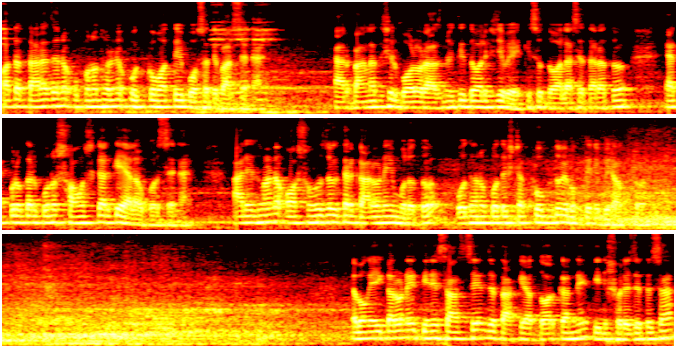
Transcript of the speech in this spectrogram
অর্থাৎ তারা যেন কোনো ধরনের ঐক্যমতেই পৌঁছাতে পারছে না। আর বাংলাদেশের বড় রাজনৈতিক দল হিসেবে কিছু দল আছে তারা তো এক প্রকার কোনো সংস্কারকে অ্যালাউ করছে না। আর এ ধরনের অসহযোগিতার কারণেই মূলত প্রধান উপদেষ্টা ক্ষুব্ধ এবং তিনি বিরক্ত। এবং এই কারণেই তিনি চাচ্ছেন যে তাকে আর দরকার নেই, তিনি সরে যেতে চান।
